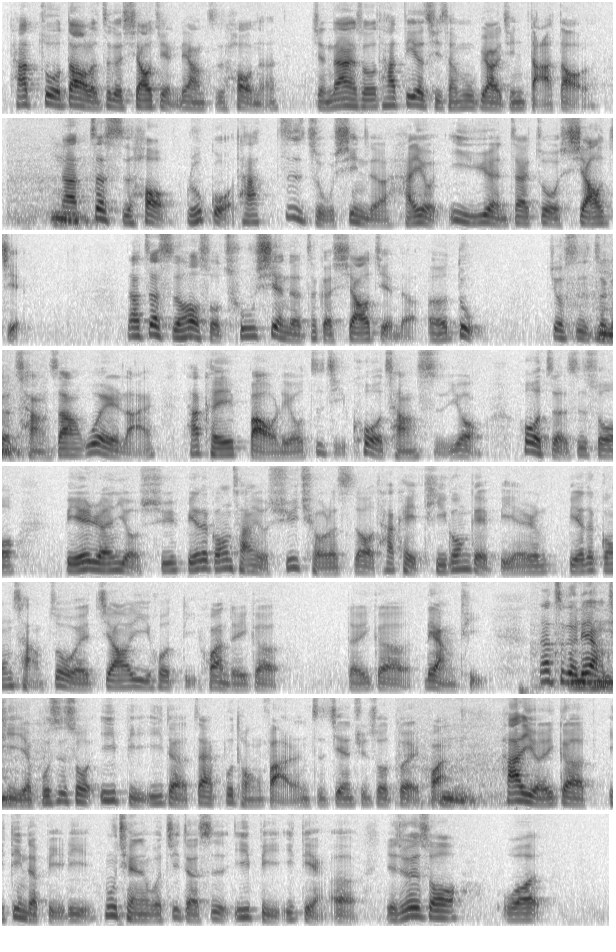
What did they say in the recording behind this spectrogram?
他做到了这个消减量之后呢，简单来说，他第二期层目标已经达到了。那这时候，如果他自主性的还有意愿在做消减，那这时候所出现的这个削减的额度，就是这个厂商未来它可以保留自己扩厂使用，或者是说别人有需别的工厂有需求的时候，它可以提供给别人别的工厂作为交易或抵换的一个的一个量体。那这个量体也不是说一比一的在不同法人之间去做兑换，它有一个一定的比例。目前我记得是一比一点二，也就是说我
